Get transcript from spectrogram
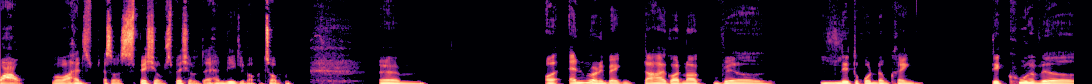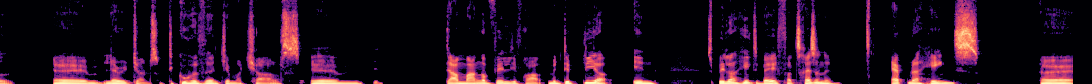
wow, hvor var han altså special, special, da han virkelig var på toppen. Øhm, og anden running backen, der har jeg godt nok været lidt rundt omkring. Det kunne have været øh, Larry Johnson. Det kunne have været Gemma Charles. Øh, der er mange at vælge fra, men det bliver en spiller helt tilbage fra 60'erne. Abner Haynes. Øh,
